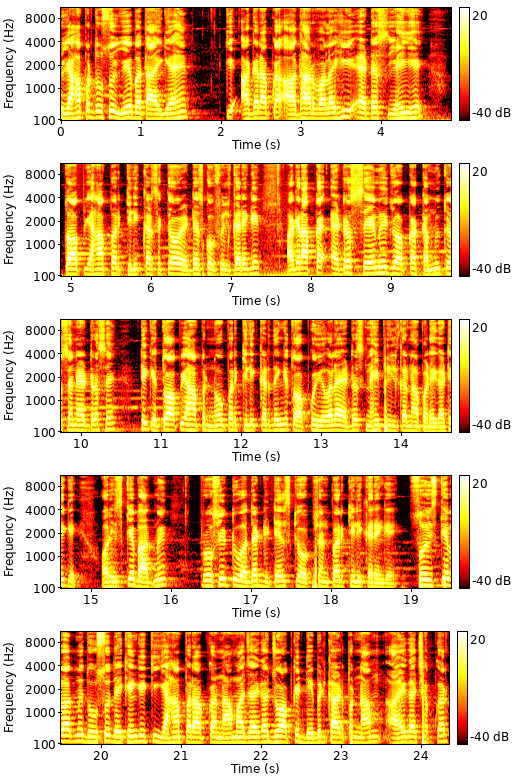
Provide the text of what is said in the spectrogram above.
तो यहाँ पर दोस्तों ये बताया गया है कि अगर आपका आधार वाला ही एड्रेस यही है तो आप यहाँ पर क्लिक कर सकते हो और एड्रेस को फिल करेंगे। अगर आपका एड्रेस सेम है जो आपका कम्युनिकेशन एड्रेस है, ठीक है तो आप यहाँ पर नो पर क्लिक कर देंगे तो आपको ये वाला एड्रेस नहीं फिल करना पड़ेगा, ठीक है? और इसके बाद में प्रोसीड टू अदर डिटेल्स के ऑप्शन पर क्लिक करेंगे। सो so, इसके बाद में दोस्तों देखेंगे कि यहाँ पर आपका नाम आ जाएगा जो आपके डेबिट कार्ड पर नाम आएगा छपकर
